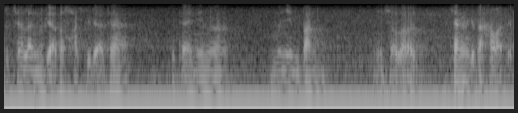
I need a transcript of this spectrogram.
berjalan di atas hak tidak ada kita ini menyimpang. Insya Allah jangan kita khawatir.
